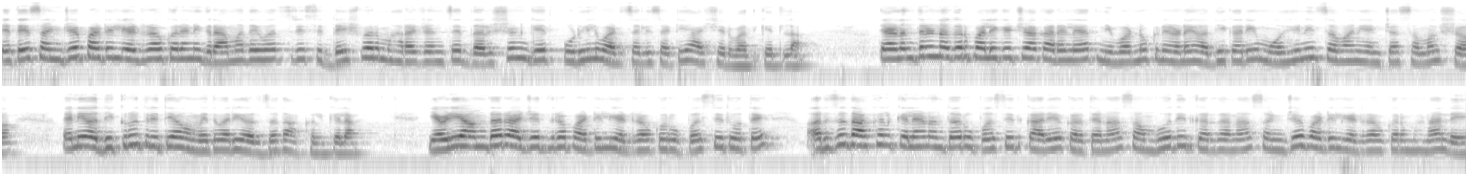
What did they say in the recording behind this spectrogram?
तेथे संजय पाटील यड्रावकर यांनी ग्रामदैवत श्री सिद्धेश्वर महाराजांचे दर्शन घेत पुढील वाटचालीसाठी आशीर्वाद घेतला. त्यानंतर नगरपालिकेच्या कार्यालयात निवडणूक निर्णय अधिकारी मोहिनी चव्हाण यांच्या समक्ष त्यांनी अधिकृतरित्या उमेदवारी अर्ज दाखल केला. यावेळी आमदार राजेंद्र पाटील यड्रावकर उपस्थित होते. अर्ज दाखल केल्यानंतर उपस्थित कार्यकर्त्यांना संबोधित करताना संजय पाटील यड्रावकर म्हणाले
